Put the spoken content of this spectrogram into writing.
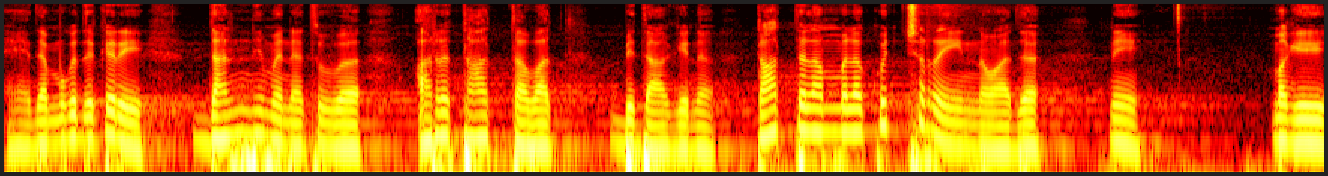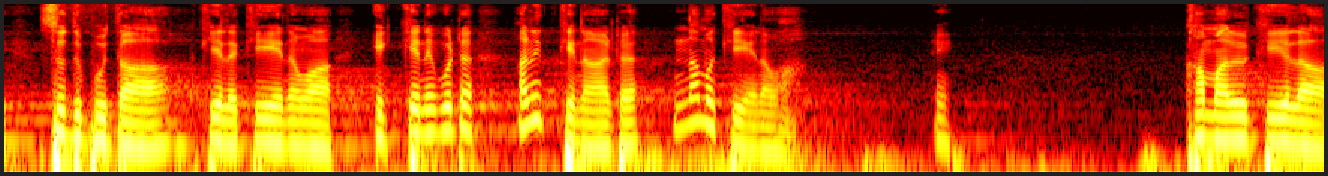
නෑ දැන් මොකද කරේ? දන්නේම නැතුව අර තාත්තවත් බෙදාගෙන තාත්තලම්මල කොච්චර ඉන්නවද? නේ මගේ සුදු පුතා කියලා කියනවා එක්කෙනෙකුට අනිත් කෙනාට නම කියනවා. නේ කමල් කියලා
